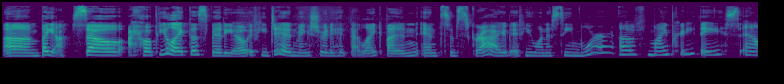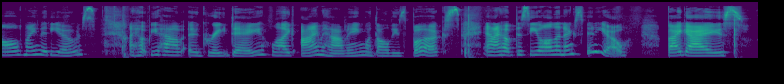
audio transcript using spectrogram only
Um, but yeah, so I hope you liked this video. If you did, make sure to hit that like button and subscribe if you want to see more of my pretty face and all of my videos. I hope you have a great day like I'm having with all these books, and I hope to see you all in the next video. Bye, guys.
